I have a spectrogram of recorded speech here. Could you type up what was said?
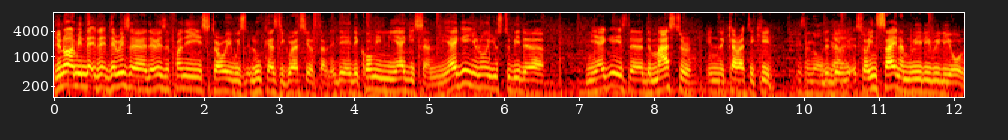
You know, I mean, th- th- there is a there is a funny story with Lucas Di Grassi stuff. They, they call me Miyagi-san. Miyagi, you know, used to be the Miyagi is the, the master in the Karate Kid. he's an old The- guy. the- so inside, I'm really really old.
